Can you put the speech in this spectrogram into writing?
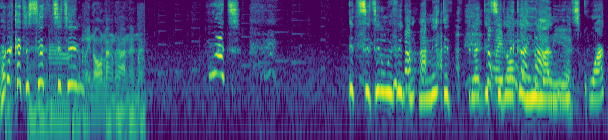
What the cat is sit- sitting? ทำไมน้องนั่งท่านั้นน่ะ What? It's sitting with it, it like it's Wait, sitting no, like a no, human no, with squat.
